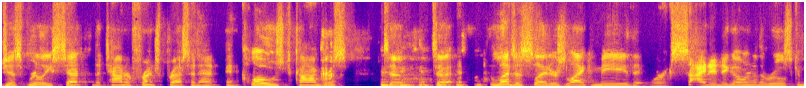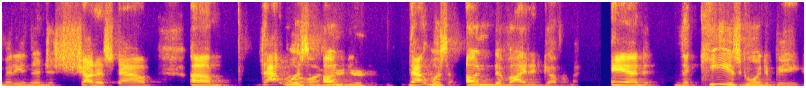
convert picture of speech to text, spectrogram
just really set the Towner French precedent and closed Congress to, to legislators like me that were excited to go into the Rules Committee and then just shut us down. Um, that was un- that was undivided government. And the key is going to be:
